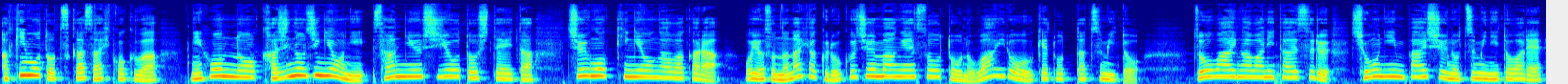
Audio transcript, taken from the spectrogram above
秋元司被告は日本のカジノ事業に参入しようとしていた中国企業側からおよそ760万円相当の賄賂を受け取った罪と贈賄側に対する証人買収の罪に問われ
